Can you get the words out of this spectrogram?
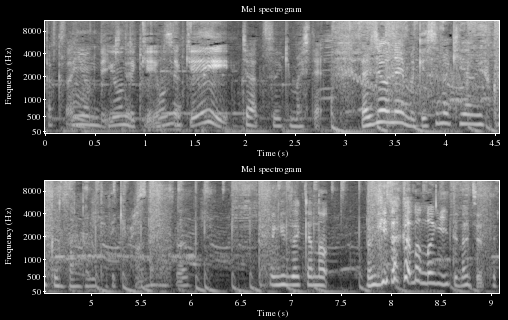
たくさん読んでいきたい読んでけ読んでけじゃあ続きまして。ラジオネームゲスの極み福君さんからいただきました。乃木坂の乃木坂の乃木ってなっちゃってる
